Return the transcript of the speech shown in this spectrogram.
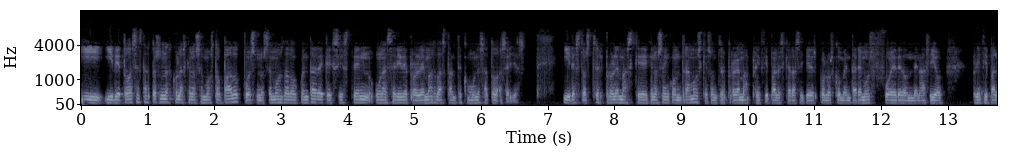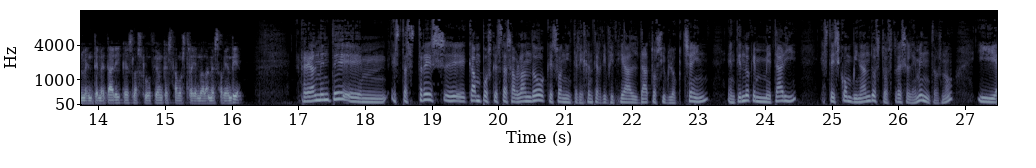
Y, y de todas estas personas con las que nos hemos topado, pues nos hemos dado cuenta de que existen una serie de problemas bastante comunes a todas ellas. Y de estos tres problemas que, nos encontramos, que son tres problemas principales que ahora si quieres pues los comentaremos, fue de donde nació principalmente Metari, que es la solución que estamos trayendo a la mesa hoy en día. Realmente, em, estos tres eh, campos que estás hablando, que son inteligencia artificial, datos y blockchain, entiendo que en Metari estáis combinando estos tres elementos, ¿no? Y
